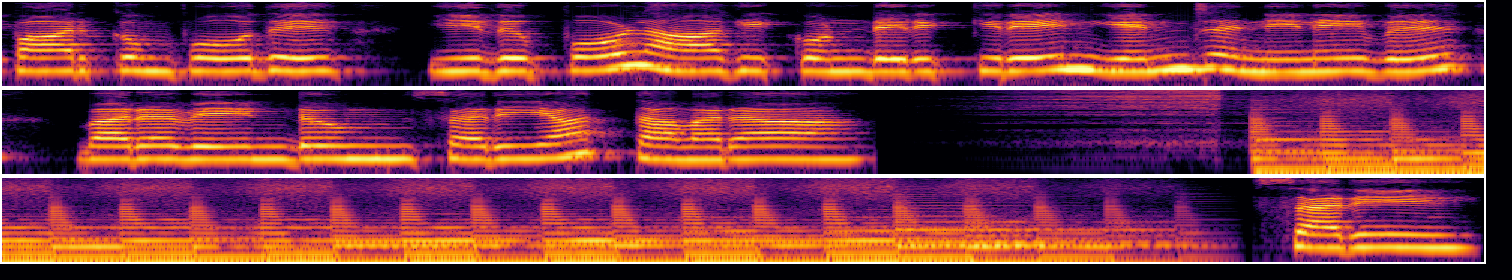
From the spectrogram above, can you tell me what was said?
பார்க்கும் போது இது போல் ஆகிக் கொண்டிருக்கிறேன் என்ற நினைவு வர வேண்டும் சரியா தவறா? சரி.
